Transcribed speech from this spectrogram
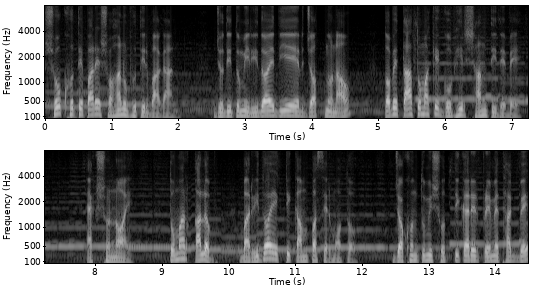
শোক হতে পারে সহানুভূতির বাগান। যদি তুমি হৃদয় দিয়ে এর যত্ন নাও, তবে তা তোমাকে গভীর শান্তি দেবে। একশো নয়। তোমার কালব বা হৃদয় একটি কাম্পাসের মতো। যখন তুমি সত্যিকারের প্রেমে থাকবে,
